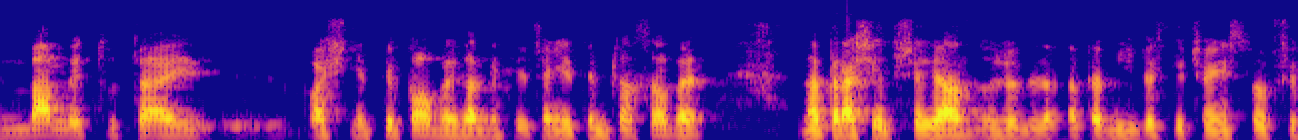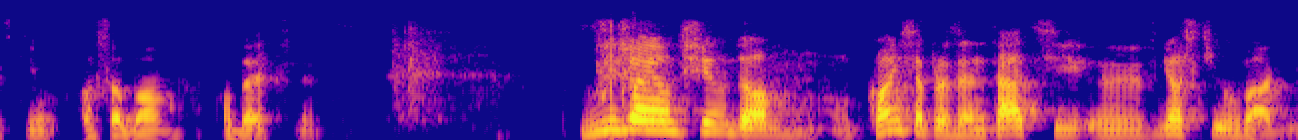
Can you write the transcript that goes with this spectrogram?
mamy tutaj właśnie typowe zabezpieczenie tymczasowe na trasie przejazdu, żeby zapewnić bezpieczeństwo wszystkim osobom obecnym. Zbliżając się do końca prezentacji, wnioski, uwagi.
